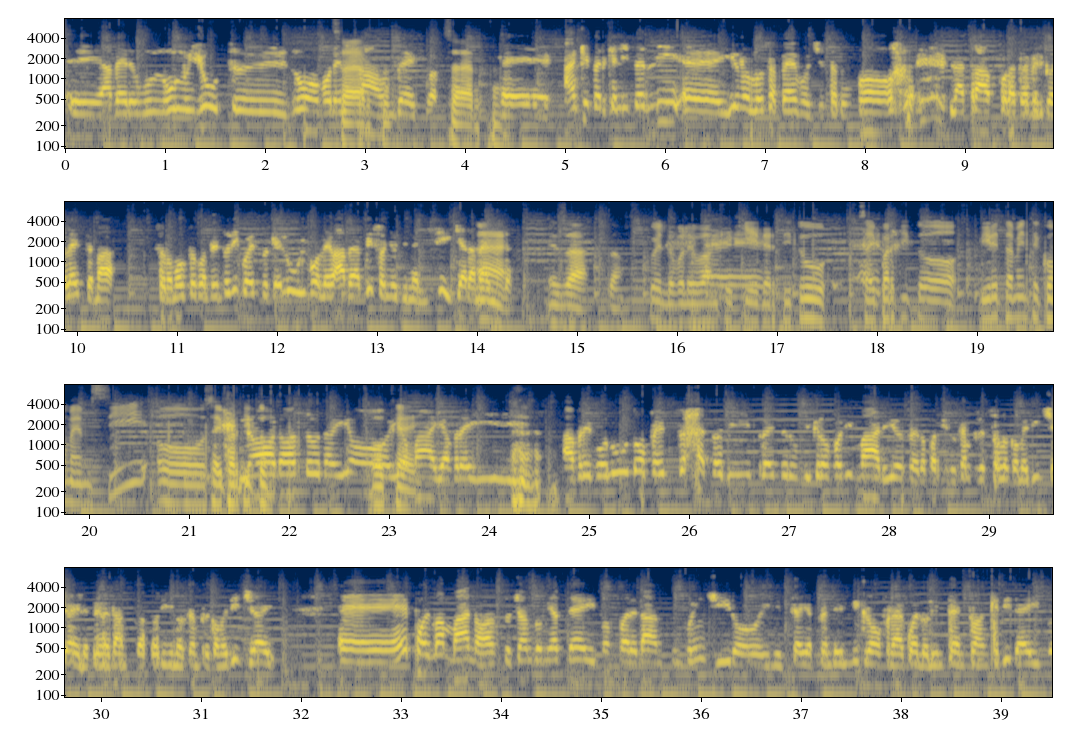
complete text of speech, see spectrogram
eh, avere un, un youth eh, nuovo nel Certo. sound, ecco. Certo. Eh, anche perché lì per lì eh, io non lo sapevo, c'è stata un po' la trappola tra virgolette, ma sono molto contento di questo che lui voleva, aveva bisogno di un MC chiaramente. Eh, esatto. Quello volevo anche Eh, chiederti. Tu sei eh, partito direttamente come MC o sei partito... No, no, assolutamente, io, Ok. io mai avrei, avrei voluto pensato di prendere un microfono in mano, io ero partito sempre solo come DJ, le prime danze a Torino sempre come DJ e, e poi man mano associandomi a Dave a fare danze un po' in giro iniziai a prendere il microfono, era quello l'intento anche di Dave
